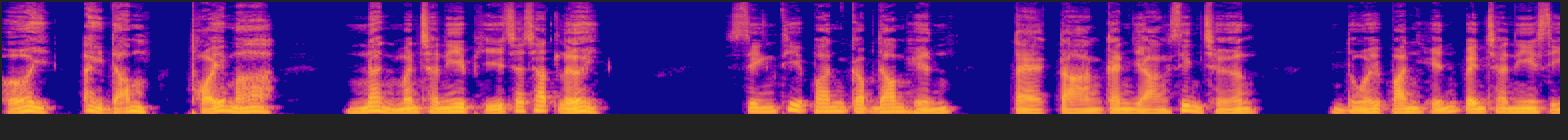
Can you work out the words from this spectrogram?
เฮ้ย ไอ้ดำ ถอยมา นั่นมันชะนีผีชัดๆเลย สิ่งที่ปันกับดำเห็นแตกต่างกันอย่างสิ้นเชิง โดยปันเห็นเป็นชะนีสี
